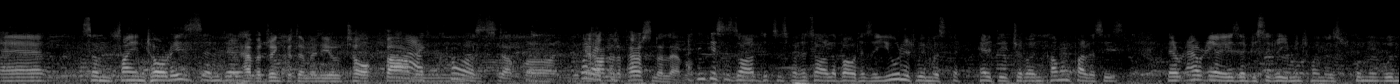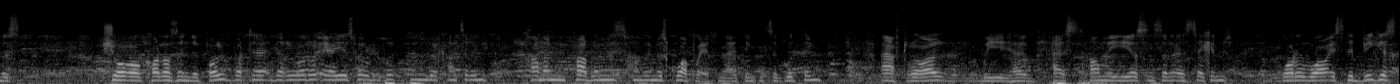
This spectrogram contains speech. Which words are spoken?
Uh, some fine Tories and uh, have a drink with them and you'll talk farming of course. stuff or you well, get on at a personal level. I think this is all this is what it's all about. As a unit we must help each other in common policies. There are areas of disagreement when, when we must show our colours in the full, but uh, there are other areas where, when we're considering common problems when we must cooperate, and I think it's a good thing. After all, we have passed how many years since the Second World War? It's the biggest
